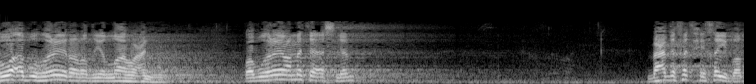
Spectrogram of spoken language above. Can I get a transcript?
هو أبو هريرة رضي الله عنه. وأبو هريرة متى أسلم؟ بعد فتح خيبر.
